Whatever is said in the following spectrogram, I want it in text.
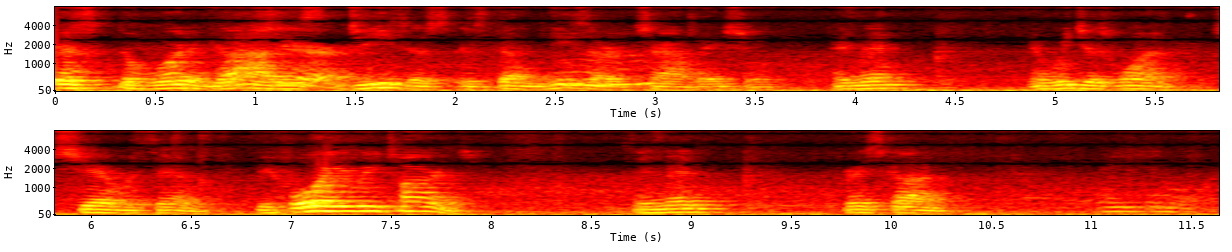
It's the Word of God. Sure. It's Jesus is done. He's our salvation. Amen. And we just want to share with them before He returns. Amen. Praise God. Thank you, Lord.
